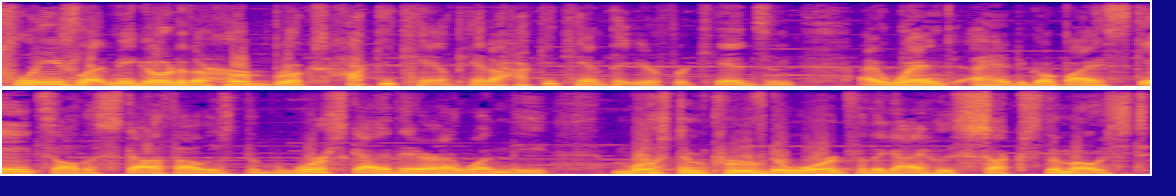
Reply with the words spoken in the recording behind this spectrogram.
please let me go to the Herb Brooks hockey camp. He had a hockey camp that year for kids, and I went. I had to go buy skates, all the stuff. I was the worst guy there. I won the most improved award for the guy who sucks the most.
